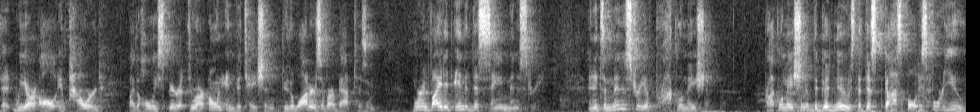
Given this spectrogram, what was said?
that we are all empowered by the Holy Spirit through our own invitation, through the waters of our baptism, we're invited into this same ministry. And it's a ministry of proclamation proclamation of the good news that this gospel is for you.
